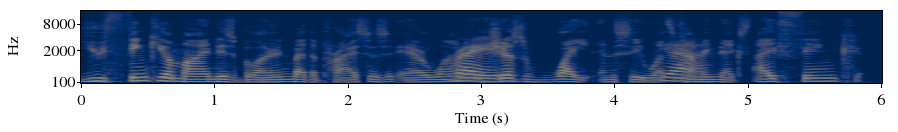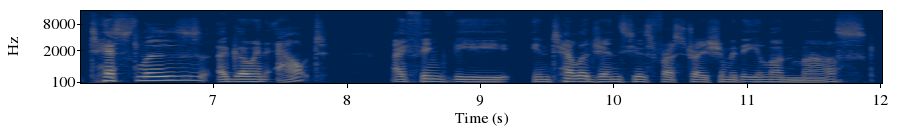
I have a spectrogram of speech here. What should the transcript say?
you think your mind is blown by the prices at Erewhon. Right. Just wait and see what's Yeah. coming next. I think Teslas are going out. I think the intelligentsia's frustration with Elon Musk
